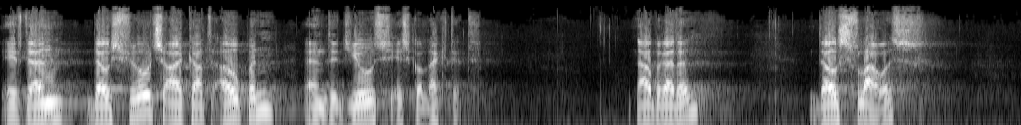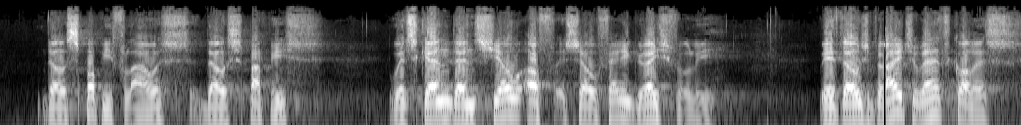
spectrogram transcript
If then those fruits are cut open and the juice is collected. Now, brethren, those flowers, those poppy flowers, those poppies, which can then show off so very gracefully with those bright red colors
